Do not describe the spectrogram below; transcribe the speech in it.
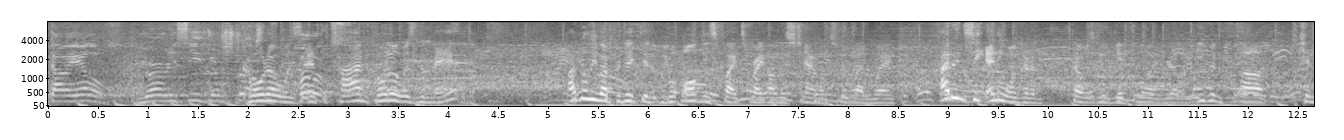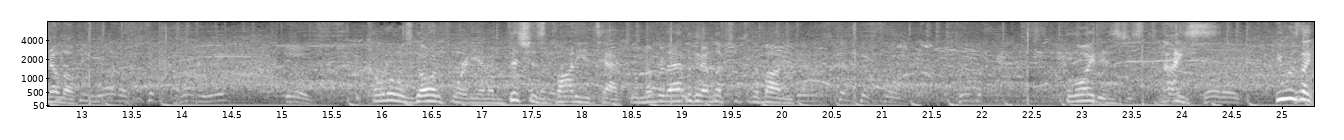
caballeros, you already received your instructions. Cotto was at the time. Cotto was the man. I believe I predicted all these fights right on this channel too. By the way, I didn't see anyone gonna that was gonna be Floyd really. Even uh, Canelo. Cotto was going for it. He had a vicious body attack. Remember that? Look at that left hook to the body. Floyd is just nice. He was like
